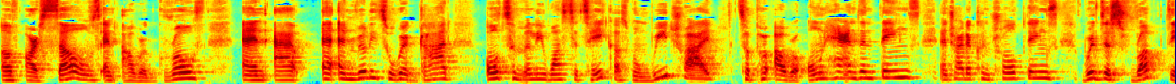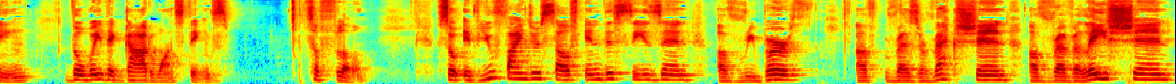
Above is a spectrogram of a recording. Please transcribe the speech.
of ourselves and our growth and at, and really to where God ultimately wants to take us. When we try to put our own hand in things and try to control things, we're disrupting the way that God wants things to flow. So if you find yourself in this season of rebirth, of resurrection, of revelation,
